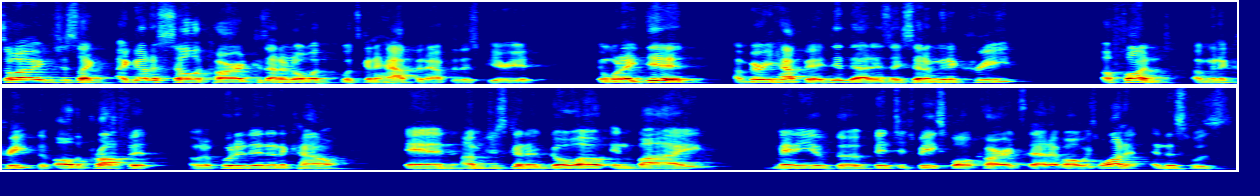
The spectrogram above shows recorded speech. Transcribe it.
So I was just like, I got to sell a card because I don't know what, what's going to happen after this period. And what I did, I'm very happy I did that, is I said, I'm going to create a fund. I'm going to create the, all the profit. I'm going to put it in an account. And I'm just going to go out and buy many of the vintage baseball cards that I've always wanted. And this was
